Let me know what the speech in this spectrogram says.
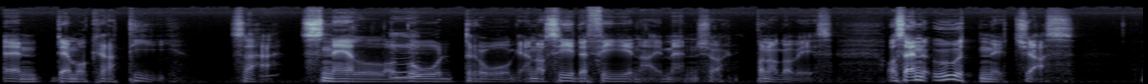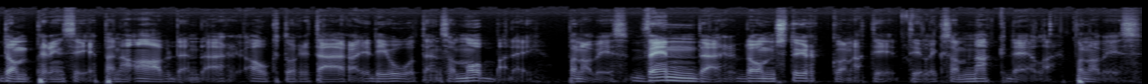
en demokrati, så här snäll och mm. godtrogen och ser det fina i människor på något vis. Och sen utnyttjas de principerna av den där auktoritära idioten som mobbar dig på något vis. Vänder de styrkorna till, till liksom nackdelar på något vis.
